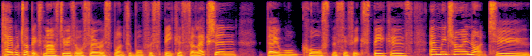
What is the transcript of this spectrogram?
Table Topics Master is also responsible for speaker selection. They will call specific speakers, and we try not to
